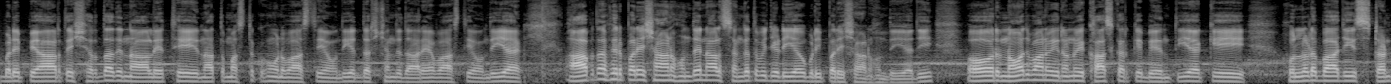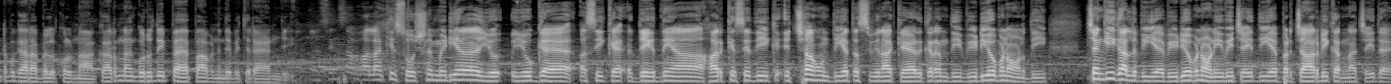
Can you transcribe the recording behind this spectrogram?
ਬੜੇ ਪਿਆਰ ਤੇ ਸ਼ਰਧਾ ਦੇ ਨਾਲ ਇੱਥੇ ਨਤਮਸਤਕ ਹੋਣ ਵਾਸਤੇ ਆਉਂਦੀ ਹੈ, ਦਰਸ਼ਨ ਦਿਦਾਰਿਆਂ ਵਾਸਤੇ ਆਉਂਦੀ ਹੈ, ਆਪ ਤਾਂ ਫਿਰ ਪਰੇਸ਼ਾਨ ਹੁੰਦੇ ਨਾਲ ਸੰਗਤ ਵੀ ਜਿਹੜੀ ਹੈ ਉਹ ਬੜੀ ਪਰੇਸ਼ਾਨ ਹੁੰਦੀ ਹੈ ਜੀ। ਔਰ ਨੌਜਵਾਨ ਵੀਰਾਂ ਨੂੰ ਇਹ ਖਾਸ ਕਰਕੇ ਬੇਨਤੀ ਹੈ ਕਿ ਹੁੱਲੜਬਾਜੀ, ਸਟੰਟ ਵਗੈਰਾ ਬਿਲਕੁਲ ਨਾ ਕਰਨ, ਗੁਰੂ ਦੀ ਪੈ ਭਾਵਨੇ ਦੇ ਵਿੱਚ ਰਹਿਣ ਜੀ। ਸਿੰਘ ਹਾਲਾਂਕਿ ਸੋਸ਼ਲ ਮੀਡੀਆ ਦਾ ਯੁ- ਯੁੱਗ ਹੈ, ਅਸੀਂ ਕਹਿ- ਦੇਖਦੇ ਹਾਂ, ਹਰ ਕਿਸੇ ਦੀ ਇੱਕ ਇੱਛਾ ਹੁੰਦੀ ਹੈ ਤਸਵੀਰਾਂ ਕੈਦ ਕਰਨ ਦੀ, ਵੀਡੀਓ ਬਣਾਉਣ ਦੀ। ਚੰਗੀ ਗੱਲ ਵੀ ਹੈ, ਵੀਡੀਓ ਬਣਾਉਣੀ ਵੀ ਚਾਹੀਦੀ ਹੈ, ਪ੍ਰਚਾਰ ਵੀ ਕਰਨਾ ਚਾਹੀਦਾ ਹੈ।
